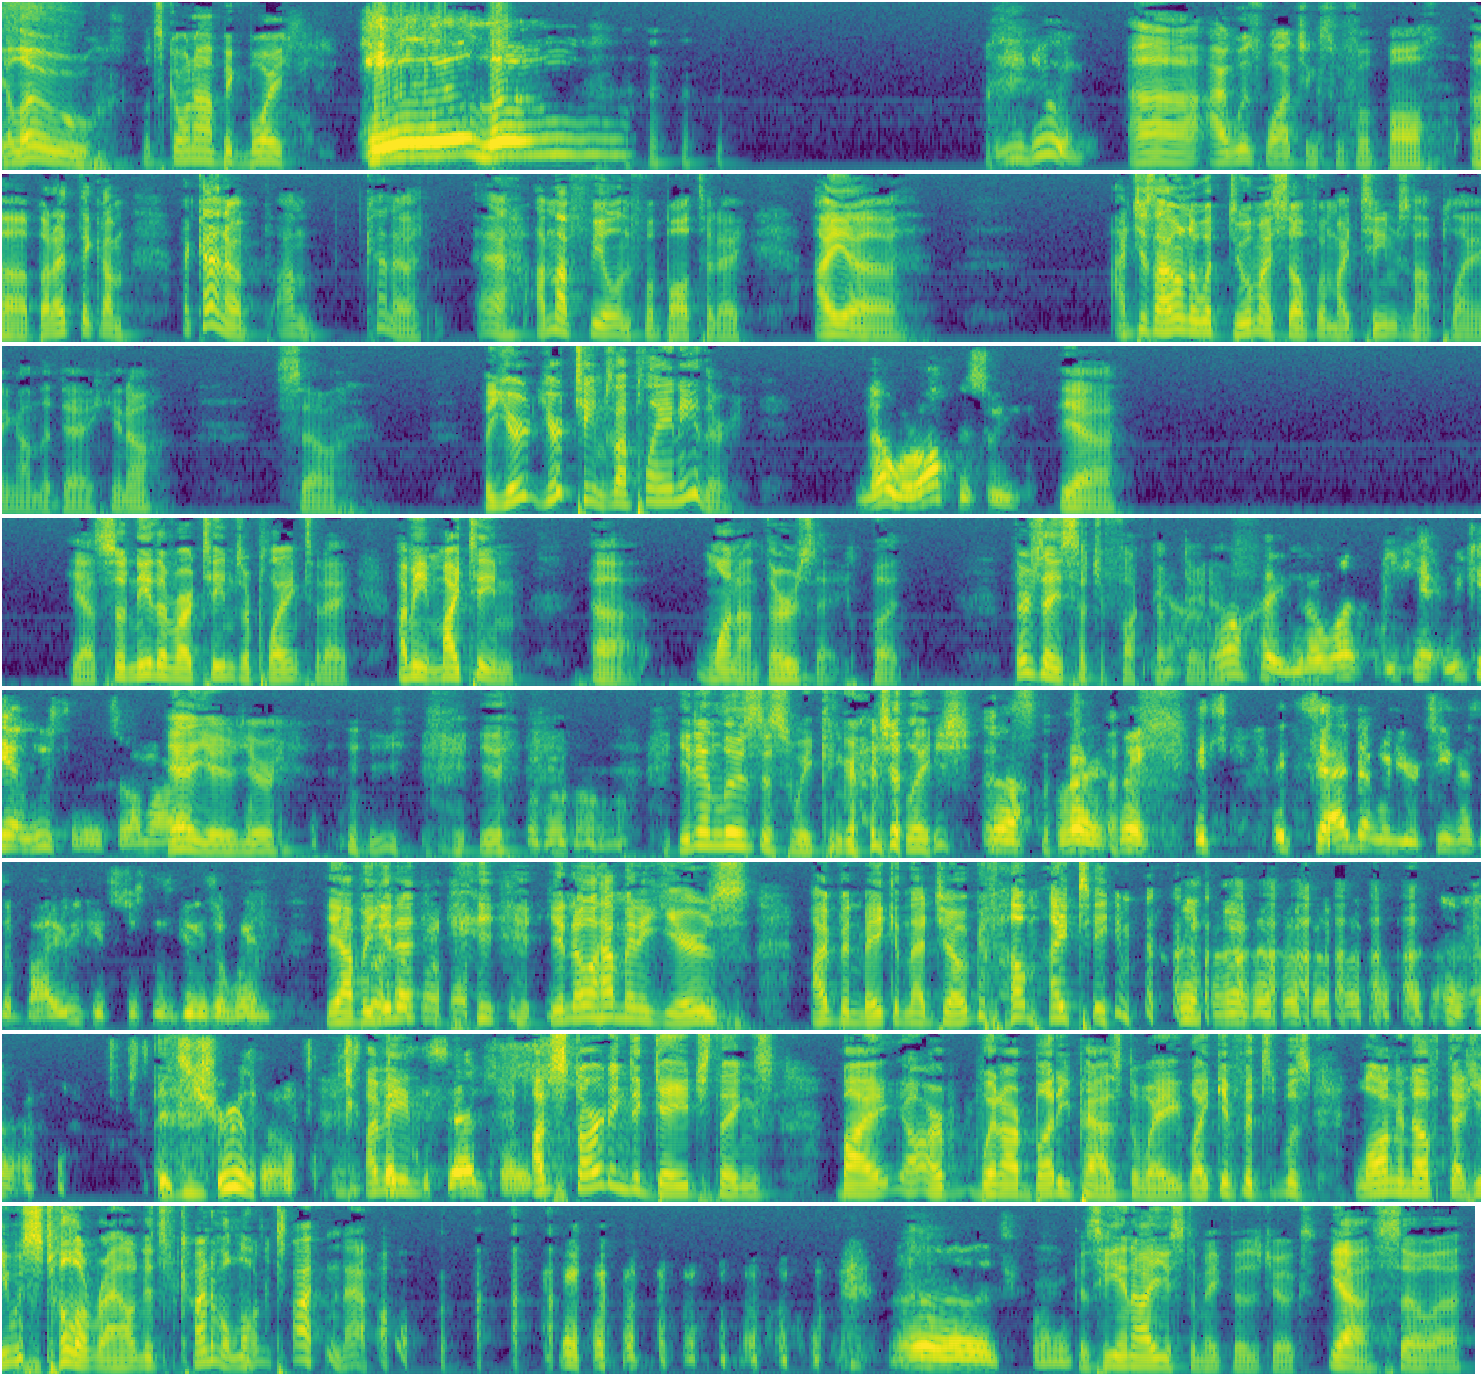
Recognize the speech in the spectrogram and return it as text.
Hello. What's going on, big boy? Hello. what are you doing? Uh, I was watching some football, uh, but I think I'm, I kind of, I'm kind of, eh, I'm not feeling football today. I, uh, I just, I don't know what to do with myself when my team's not playing on the day, you know? So, but your, your team's not playing either. No, we're off this week. Yeah. Yeah, so neither of our teams are playing today. I mean, my team, uh, won on Thursday, but Thursday's such a fucked up day. to Well, hey, you know what? We can't we can't lose today, so I'm all Yeah, right. you're you're you, you didn't lose this week. Congratulations. No, right, right. It's it's sad that when your team has a bye week, it's just as good as a win. Yeah, but you know you know how many years I've been making that joke about my team. It's true though. I mean, That's the sad part. I'm starting to gauge things by our when our buddy passed away. Like if it was long enough that he was still around, it's kind of a long time now. oh, that's funny. Because he and I used to make those jokes. Yeah. So, uh,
